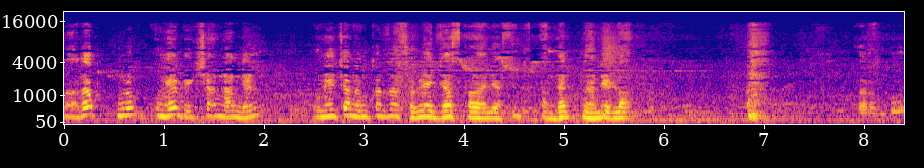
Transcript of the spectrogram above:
दादा पुणे पुण्यापेक्षा नांदेड पुण्याच्या नंतर जर सगळ्यात जास्त काळ आले असतील. तर नांदेड नांदेडला. परंतु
